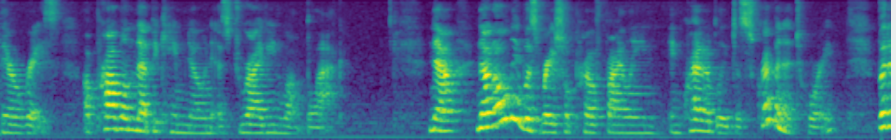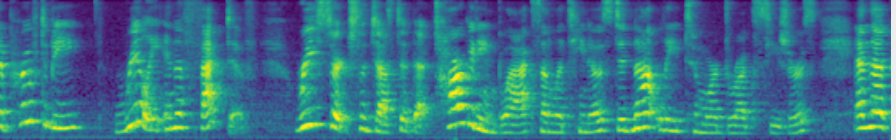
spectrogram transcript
their race, a problem that became known as driving while black. Now, not only was racial profiling incredibly discriminatory, but it proved to be really ineffective. Research suggested that targeting blacks and Latinos did not lead to more drug seizures and that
